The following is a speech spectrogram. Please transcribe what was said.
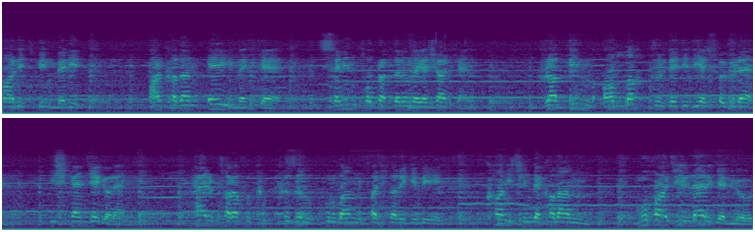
Halit bin Velid. Arkadan ey Mekke, senin topraklarında yaşarken, Rabbim Allah'tır dedi diye sövülen, işkence gören, her tarafı kıpkızıl kurban taşları gibi kan içinde kalan muhacirler geliyor.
